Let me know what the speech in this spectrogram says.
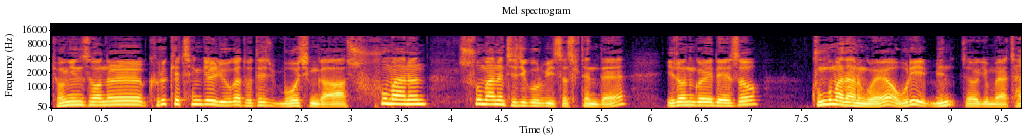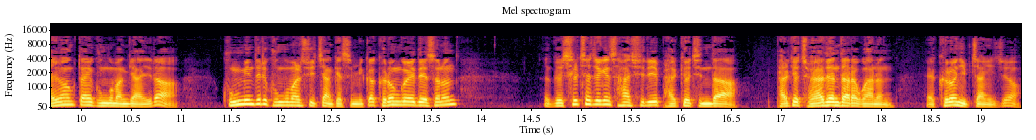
경인선을 그렇게 챙길 이유가 도대체 무엇인가 수많은 수많은 지지 그룹이 있었을 텐데 이런 거에 대해서 궁금하다는 거예요. 우리 민 저기 뭐야 자유한국당이 궁금한 게 아니라 국민들이 궁금할 수 있지 않겠습니까? 그런 거에 대해서는 그 실체적인 사실이 밝혀진다, 밝혀져야 된다라고 하는 예, 그런 입장이죠.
